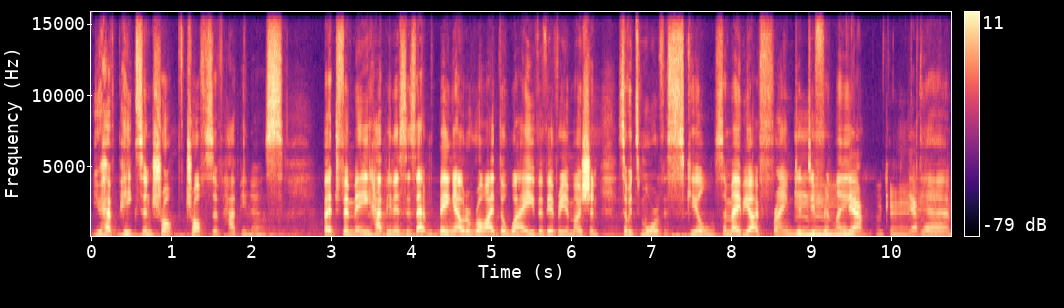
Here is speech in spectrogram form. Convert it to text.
you have peaks and trough, troughs of happiness. But for me, happiness is that being able to ride the wave of every emotion. So it's more of a skill. So maybe I've framed it differently. Yeah. Okay. Yep. Yeah.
